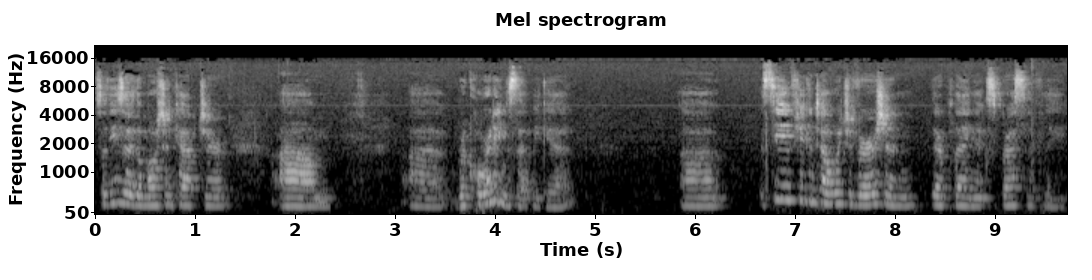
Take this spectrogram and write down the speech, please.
So these are the motion capture um, uh, recordings that we get. Uh, see if you can tell which version they're playing expressively.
